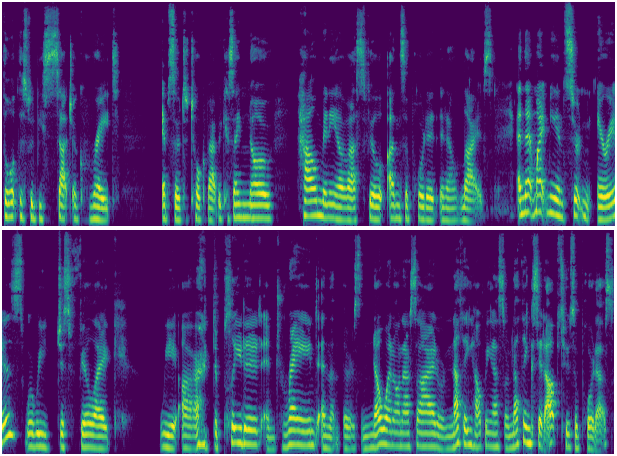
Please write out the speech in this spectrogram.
thought this would be such a great episode to talk about because I know how many of us feel unsupported in our lives. And that might be in certain areas where we just feel like we are depleted and drained, and that there's no one on our side, or nothing helping us, or nothing set up to support us.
